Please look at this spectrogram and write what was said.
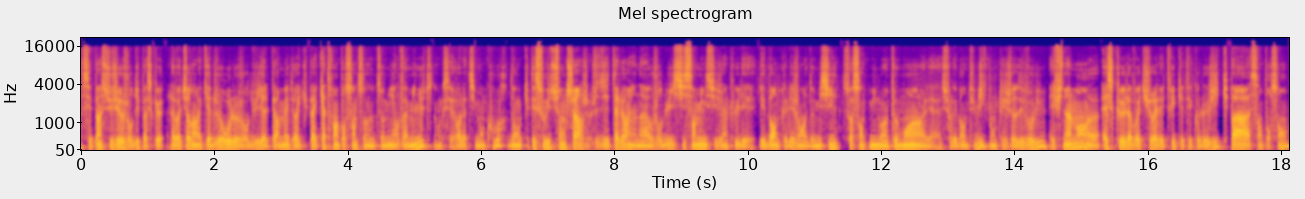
C'est pas un sujet aujourd'hui parce que la voiture dans laquelle je roule aujourd'hui, elle permet de récupérer 80% de son autonomie en 20 minutes, donc c'est relativement court. Donc des solutions de charge, je disais tout à l'heure, il y en a aujourd'hui 600 000 si j'inclus les, les, bornes que les gens à domicile, 60 000 ou un peu moins sur les bornes publiques, donc les choses évoluent. Et finalement, euh, est-ce que la voiture électrique est écologique? Pas à 100%.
